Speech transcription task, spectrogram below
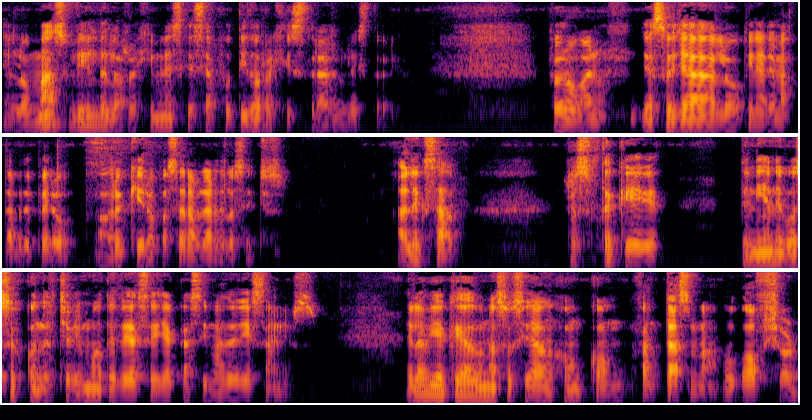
en lo más vil de los regímenes que se ha podido registrar en la historia. Pero bueno, eso ya lo opinaré más tarde, pero ahora quiero pasar a hablar de los hechos. Alex Saab resulta que tenía negocios con el chavismo desde hace ya casi más de 10 años. Él había creado una sociedad en Hong Kong, Fantasma Offshore,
